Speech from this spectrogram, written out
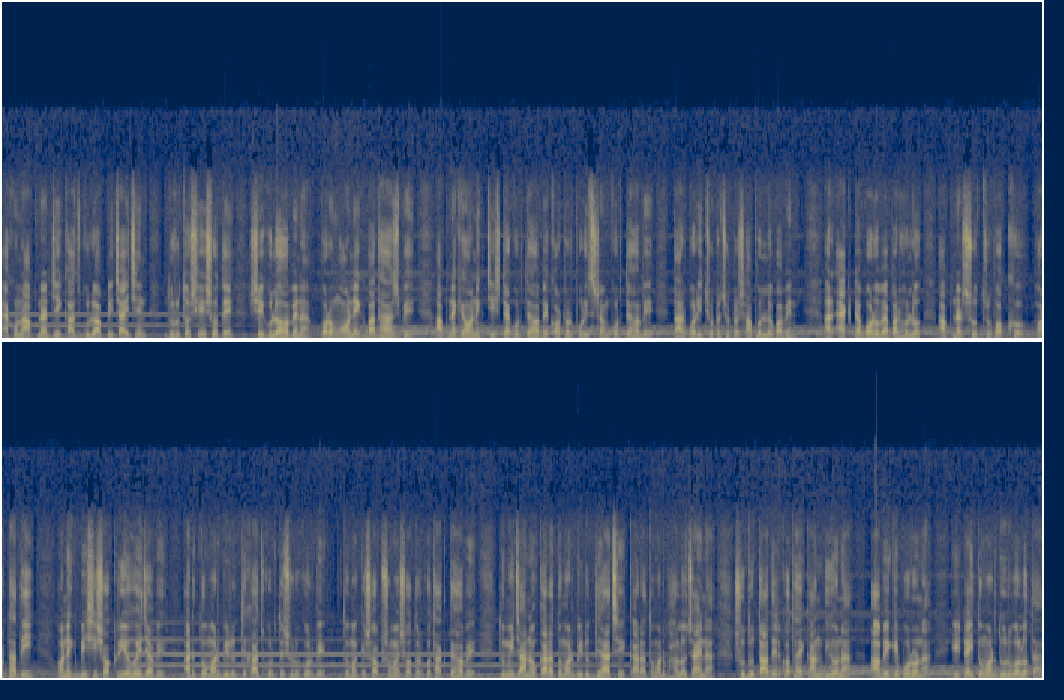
এখন আপনার যে কাজগুলো আপনি চাইছেন, দ্রুত শেষ হতে সেগুলো হবে না, বরং অনেক বাধা আসবে। আপনাকে অনেক চেষ্টা করতে হবে, কঠোর পরিশ্রম করতে হবে, তারপরই ছোট ছোট সাফল্য পাবেন। আর একটা বড় ব্যাপার হলো, আপনার শত্রুপক্ষ হঠাৎই অনেক বেশি সক্রিয় হয়ে যাবে, আর তোমার বিরুদ্ধে কাজ করতে শুরু করবে। তোমাকে সবসময় সতর্ক থাকতে হবে। তুমি জানো কারা তোমার বিরুদ্ধে আছে, কারা তোমার ভালো চায় না। শুধু তাদের কথায় কান দিও না, আবেগে পড়ো না, এটাই তোমার দুর্বলতা।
